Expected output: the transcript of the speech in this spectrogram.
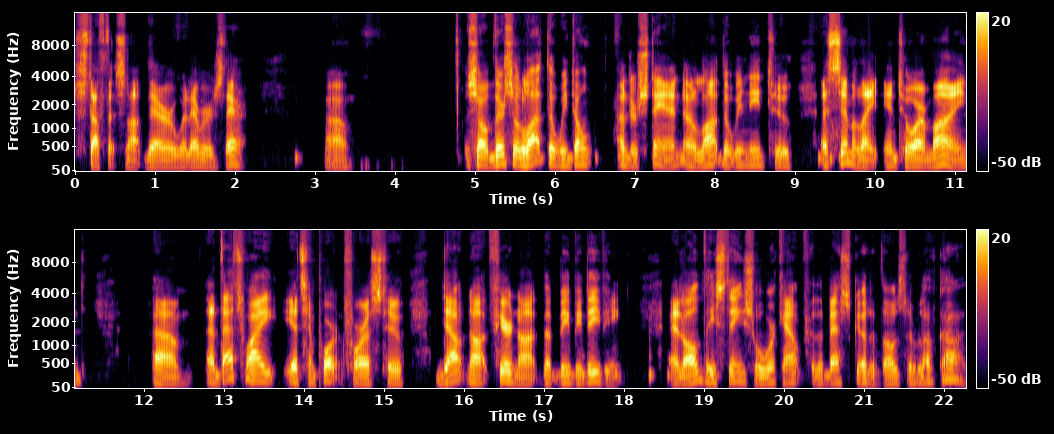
stuff that's not there or whatever is there. Uh, so there's a lot that we don't understand, and a lot that we need to assimilate into our mind. Um, and that's why it's important for us to doubt not, fear not, but be believing and all these things will work out for the best good of those who love God.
